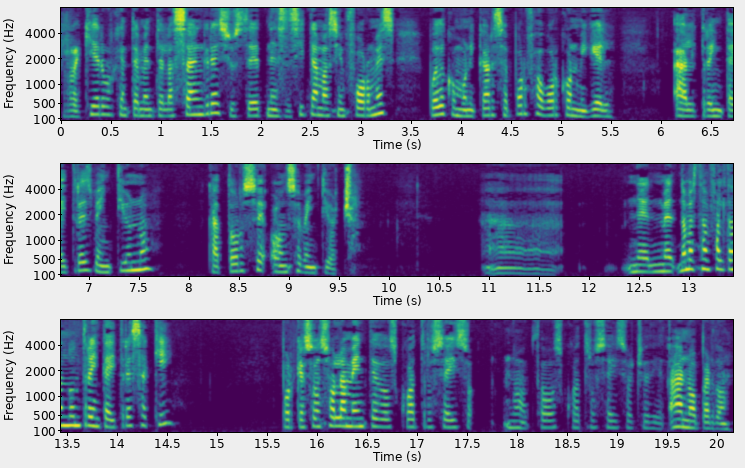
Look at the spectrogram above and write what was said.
Requiere urgentemente la sangre. Si usted necesita más informes, puede comunicarse por favor con Miguel al 3321 14 11 28. ¿No me están faltando un 33 aquí? Porque son solamente 2, 4, 6, no, 2, 4, 6, 8, 10. Ah, no, perdón.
